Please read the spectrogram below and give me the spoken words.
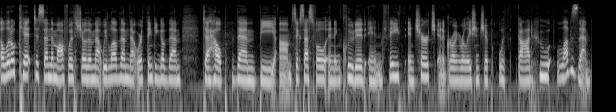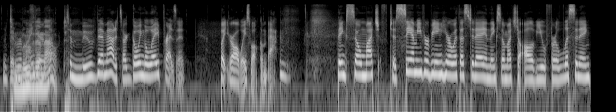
a little kit to send them off with, show them that we love them, that we're thinking of them to help them be um, successful and included in faith and church and a growing relationship with God who loves them. A good To move them of that. out. To move them out. It's our going away present. But you're always welcome back. Thanks so much to Sammy for being here with us today, and thanks so much to all of you for listening.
